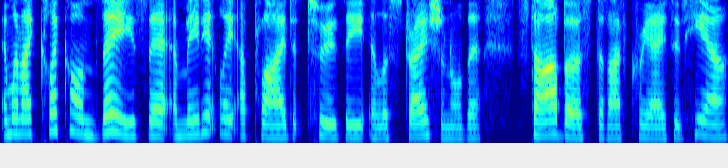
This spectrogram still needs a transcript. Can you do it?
and when I click on these they're immediately applied to the illustration or the starburst that I've created here.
